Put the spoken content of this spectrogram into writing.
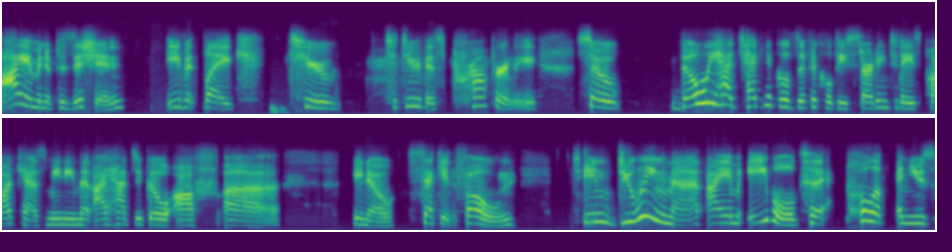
I am in a position even like to to do this properly. So though we had technical difficulties starting today's podcast, meaning that I had to go off uh, you know, second phone, in doing that, I am able to pull up and use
